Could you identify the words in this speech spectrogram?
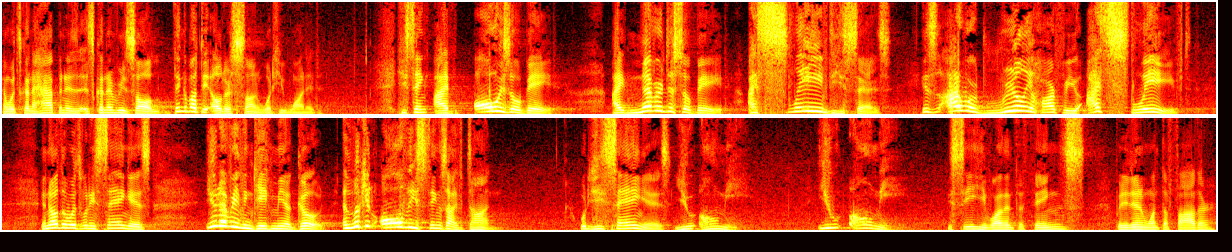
And what's going to happen is it's going to result. Think about the elder son, what he wanted. He's saying, I've always obeyed, I've never disobeyed. I slaved, he says. He says, I worked really hard for you. I slaved. In other words, what he's saying is, You never even gave me a goat. And look at all these things I've done. What he's saying is, You owe me. You owe me. You see, he wanted the things but he didn't want the Father.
